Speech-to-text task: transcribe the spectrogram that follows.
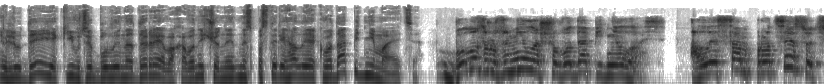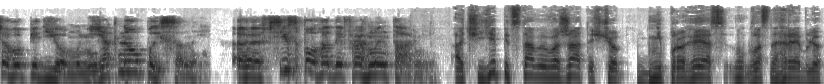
людей, які вже були на деревах. А вони що не, не спостерігали, як вода піднімається? Було зрозуміло, що вода піднялась, але сам процес цього підйому ніяк не описаний. Е, всі спогади фрагментарні. А чи є підстави вважати, що Дніпрогес, ну власне греблю,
